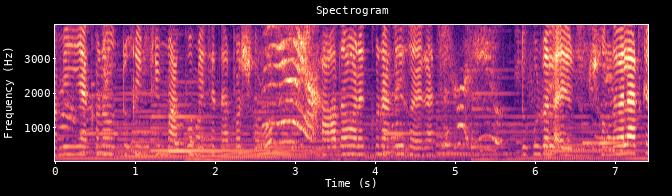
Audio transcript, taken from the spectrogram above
আমি এখনও একটু ক্রিম ক্রিম মাখবো, মেখে তারপর শোবো। খাওয়া দাওয়া অনেকক্ষণ আগেই হয়ে গেছে। দুপুরবেলা সন্ধ্যাবেলা আজকে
